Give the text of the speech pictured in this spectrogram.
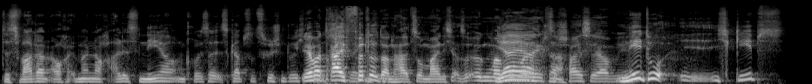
das war dann auch immer noch alles näher und größer. Es gab so zwischendurch. Ja, aber drei Viertel dann halt, so meine ich. Also irgendwann, ja, wo man ja, denkt, so scheiße, ja, wie. Nee, du, ich geb's,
